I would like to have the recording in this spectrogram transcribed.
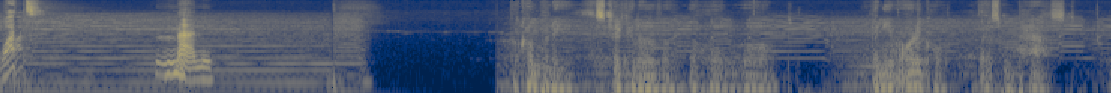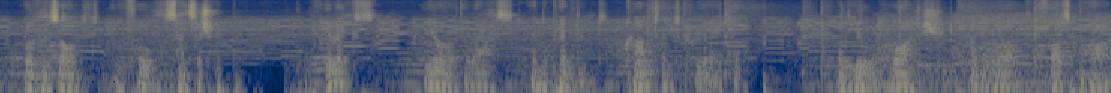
What? Nani. The company has taken over the whole world. The new article that has been passed will result in full censorship. Felix, you're the last independent content creator. Will you watch how the world falls apart,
